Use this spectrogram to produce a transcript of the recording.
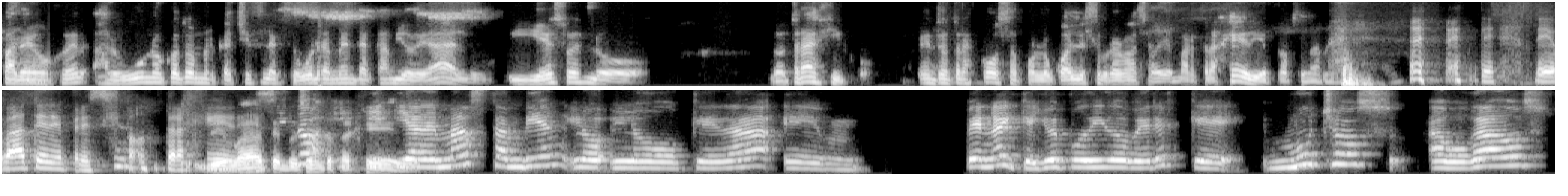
para escoger alguno que otro mercachifle seguramente a cambio de algo. Y eso es lo, lo trágico, entre otras cosas, por lo cual ese programa se va a llamar Tragedia próximamente. debate, depresión, tragedia. Debate, depresión, tragedia. Y, además también lo, lo que da em, pena y que yo he podido ver es que muchos abogados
